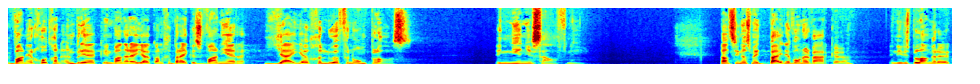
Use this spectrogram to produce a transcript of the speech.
wanneer God gaan inbreek en wanneer hy jou kan gebruik is wanneer jy jou geloof in hom plaas en nie in jouself nie. Dan sien ons met beide wonderwerke en hier is belangrik,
